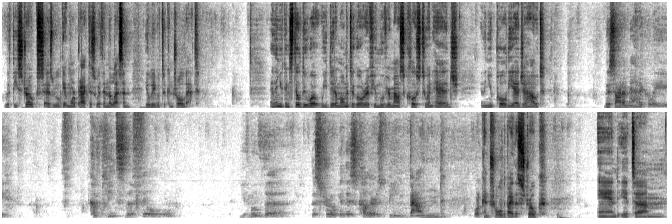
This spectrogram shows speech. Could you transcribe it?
with these strokes, as we will get more practice with in the lesson, you'll be able to control that. And then you can still do what we did a moment ago, where if you move your mouse close to an edge, and then you pull the edge out, this automatically completes the fill. You've moved the, the stroke, and this color is being bound or controlled by the stroke, and it um,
